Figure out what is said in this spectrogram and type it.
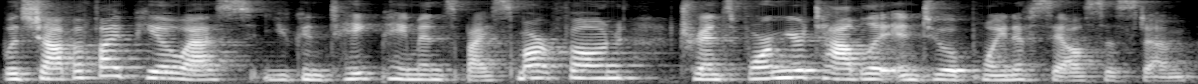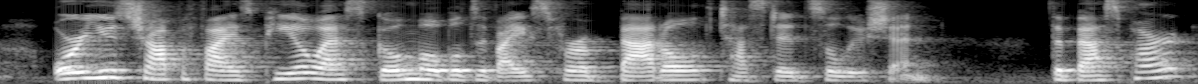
With Shopify POS, you can take payments by smartphone, transform your tablet into a point of sale system, or use Shopify's POS Go mobile device for a battle tested solution. The best part?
